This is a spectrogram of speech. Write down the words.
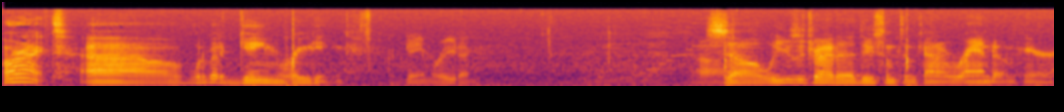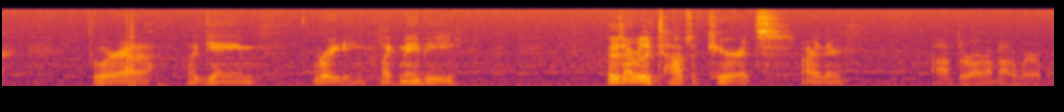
All right. Uh, what about a game rating? A game rating. Uh, So we usually try to do something kind of random here for uh, a game rating. Like maybe there's not really types of carrots, are there? Uh, if there are, I'm not aware of them.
